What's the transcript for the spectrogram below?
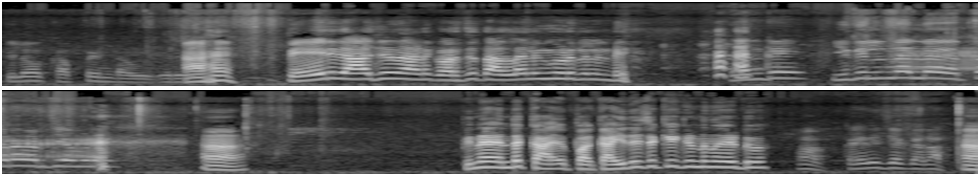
കിലോ കപ്പ ഉണ്ടാവും. പേര് രാജു എന്നാണ് കുറച്ച് തള്ളലും കൂടുതലുണ്ട്. എന്ത്? ഇതിൽ നിന്ന് എത്ര കുറച്ച് നമ്മൾ? ആ. പിന്നെ എന്റെ കൈതച്ചക്ക ഉണ്ടെന്ന് കേട്ടു? ആ കൈതി ചെക്കതാ ആ.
